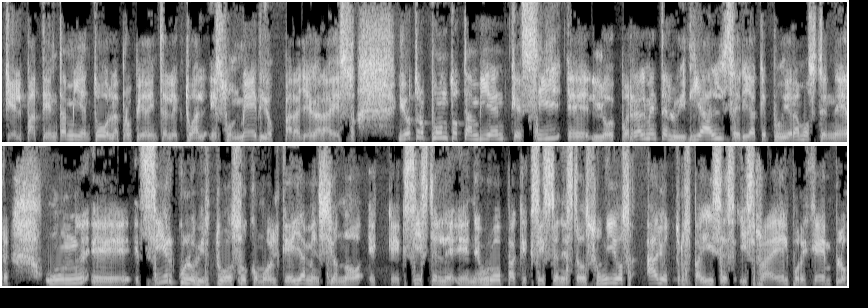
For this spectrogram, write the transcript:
que el patentamiento o la propiedad intelectual es un medio para llegar a eso. Y otro punto también que sí, eh, lo, pues realmente lo ideal sería que pudiéramos tener un eh, círculo virtuoso como el que ella mencionó, eh, que existe en, Europa, que existe en Estados Unidos. Hay otros países, Israel, por ejemplo,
